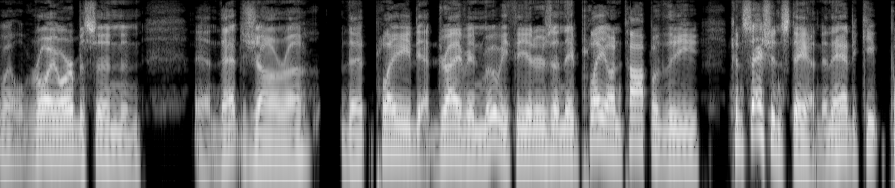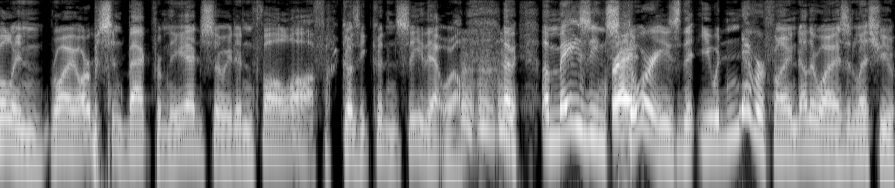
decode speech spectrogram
well roy orbison and and that genre that played at drive-in movie theaters and they'd play on top of the concession stand and they had to keep pulling roy orbison back from the edge so he didn't fall off because he couldn't see that well I mean, amazing Right. stories that you would never find otherwise unless you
